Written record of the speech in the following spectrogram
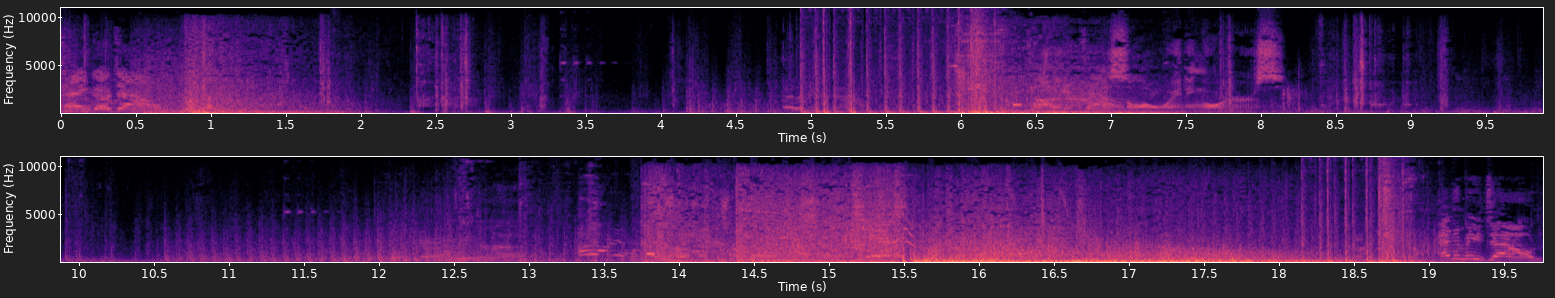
Tango down. Target Predator down. missile awaiting orders. Friendly Predator Enemy down.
